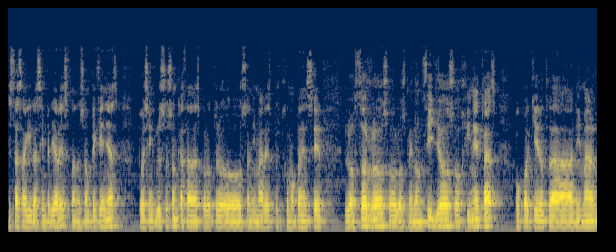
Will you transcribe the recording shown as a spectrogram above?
estas águilas imperiales, cuando son pequeñas, pues incluso son cazadas por otros animales, pues como pueden ser los zorros o los meloncillos o jinetas o cualquier otro animal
